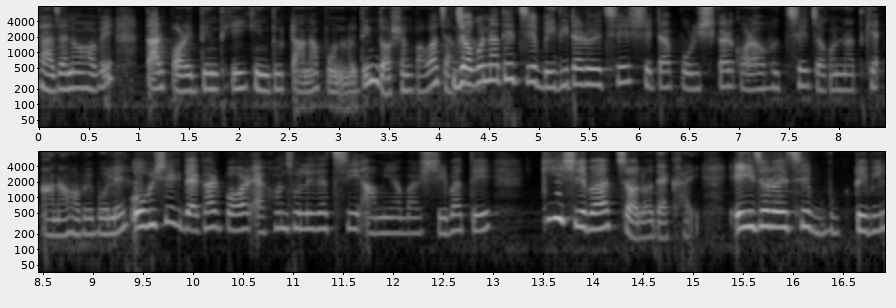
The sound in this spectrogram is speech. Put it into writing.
সাজানো হবে। তার পরের দিন থেকেই কিন্তু টানা পনেরো দিন দর্শন পাওয়া যাবে। জগন্নাথের যে বেদিটা রয়েছে, সেটা পরিষ্কার করা হচ্ছে। জগন্নাথকে আনা হবে বলে। অভিষেক দেখার পর এখন চলে যাচ্ছি আমি আমার সেবাতে। কি সেবা চলো দেখাই। এই যে রয়েছে বুক টেবিল,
